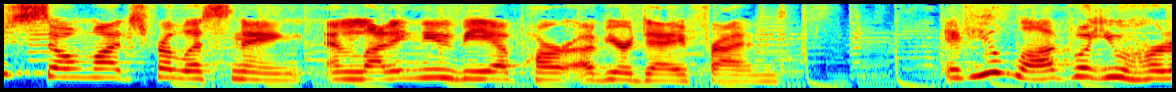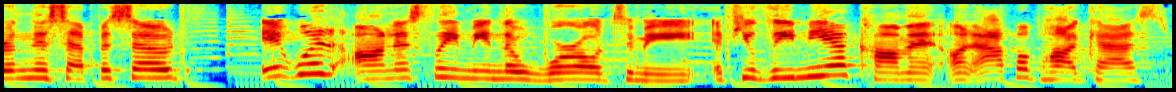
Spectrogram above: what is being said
You so much for listening and letting me be a part of your day, friend. If you loved what you heard on this episode, it would honestly mean the world to me if you leave me a comment on Apple Podcast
